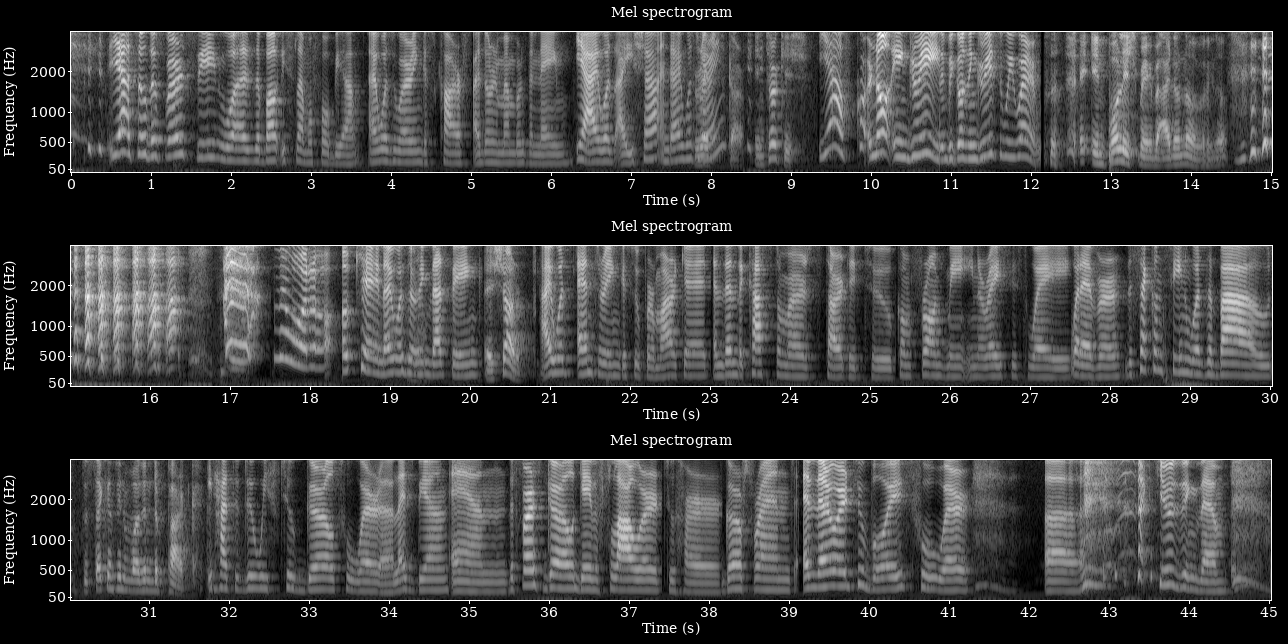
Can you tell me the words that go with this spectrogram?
yeah, so the first scene was about Islamophobia. I was wearing a scarf. I don't remember the name. Yeah, I was Aisha, and I was Red wearing. scarf. In Turkish. Yeah, of course. Not in Greece, because in Greece we were. In Polish, maybe. I don't know. You know. Okay, and I was wearing that thing. A sharp. I was entering a supermarket, and then the customers started to confront me in a racist way. Whatever. The second scene was about. The second scene was in the park. It had to do with two girls who were uh, lesbians, and the first girl gave a flower to her girlfriend, and there were two boys who were uh, accusing them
